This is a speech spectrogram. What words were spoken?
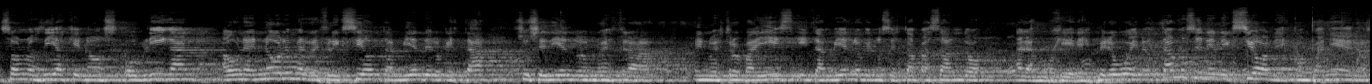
son los días que nos obligan a una enorme reflexión también de lo que está sucediendo en, nuestra, en nuestro país y también lo que nos está pasando a las mujeres. Pero bueno, estamos en elecciones, compañeros,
